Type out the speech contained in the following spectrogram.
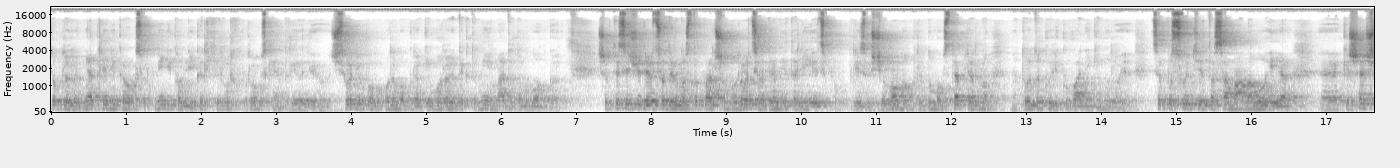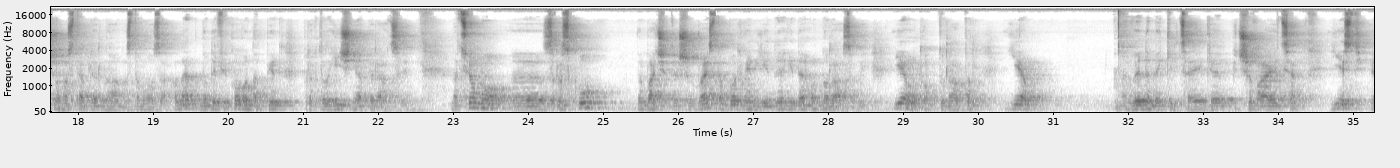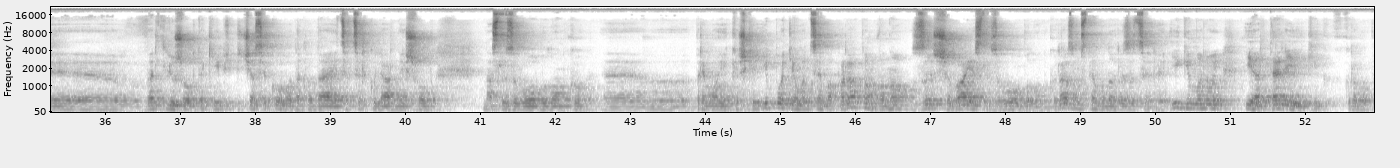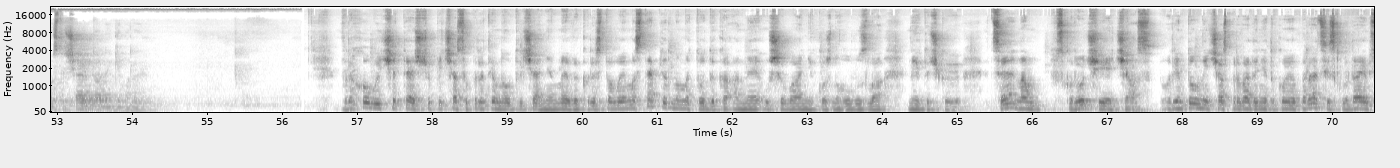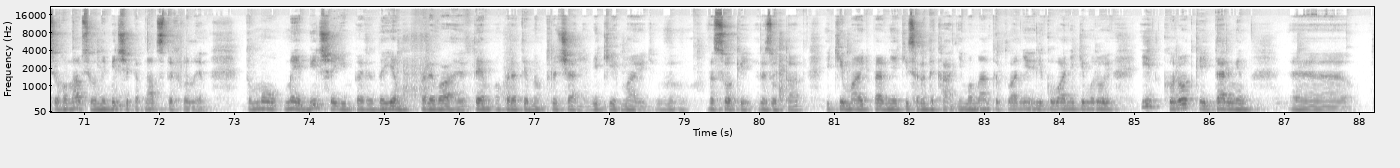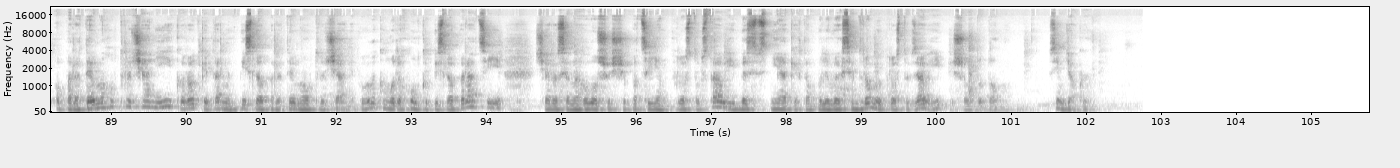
Доброго дня, клініка Oxford Medical, лікар-хірург Воровський Андрій Олегович. Сьогодні поговоримо про геморроїдектомію методом Лонго. Що в 1991 році один італієць по прізвищу Лонго придумав степлерну методику лікування геморрою. Це по суті та сама аналогія е, кишечного степлерного анастомоза, але модифікована під проктологічні операції. На цьому е, зразку ви бачите, що весь набор він йде, йде одноразовий. Є обтуратор, є видиме кільце, яке підшивається, є е, вертлюжок такий, під час якого накладається циркулярний шов на слизову оболонку е, прямої кишки, і потім цим апаратом воно зшиває слизову оболонку. Разом з тим воно резоцирує і геморой, і артерії, які кровопостачають даний геморой. Враховуючи те, що під час оперативного втручання ми використовуємо степлерну методику, а не ушивання кожного вузла ниточкою, це нам скорочує час. Орієнтовний час проведення такої операції складає всього-навсього не більше 15 хвилин. Тому ми більше і передаємо переваги тим оперативним втручанням, які мають високий результат, які мають певні якісь радикальні моменти в плані лікування геморою, і короткий термін е, оперативного втручання, і короткий термін післяоперативного втручання. По великому рахунку, після операції, ще раз я наголошую, що пацієнт просто встав і без ніяких там польових синдромів просто взяв і пішов додому. Всім дякую.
